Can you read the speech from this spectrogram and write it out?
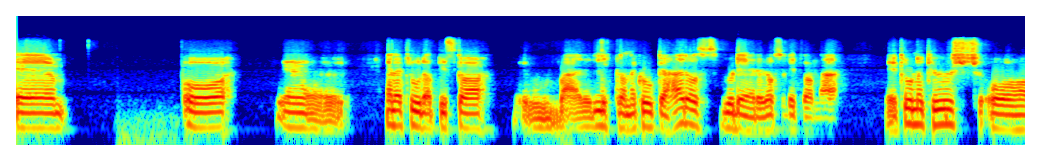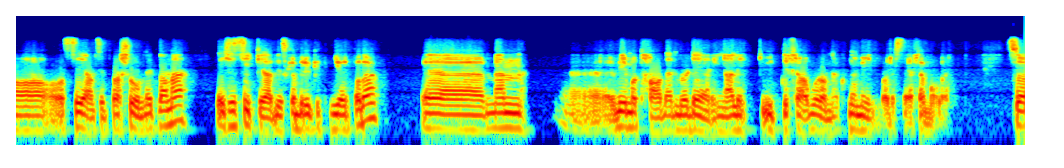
Eh, og, eh, men jeg tror at vi skal være litt kloke her og vurderer også litt kronekurs og, og se an situasjonen litt. Det er ikke sikkert at vi skal bruke ti år på det, men vi må ta den vurderinga litt ut ifra hvordan økonomien vår ser fremover. Så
